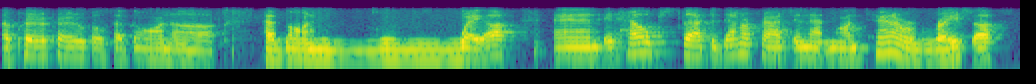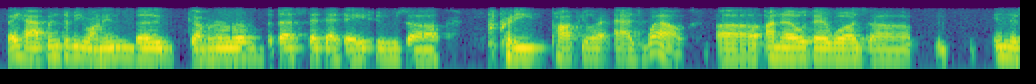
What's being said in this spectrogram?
approvals have gone uh, have gone way up, and it helps that the Democrats in that Montana race uh, they happen to be running the governor of the state, who's uh, pretty popular as well. Uh, I know there was uh, in this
